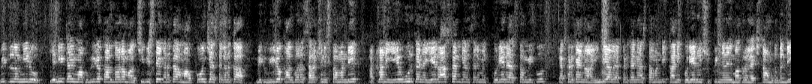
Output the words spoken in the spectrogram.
వీటిల్లో మీరు ఎనీ టైం మాకు వీడియో కాల్ ద్వారా మాకు చూపిస్తే కనుక మాకు ఫోన్ చేస్తే కనుక మీకు వీడియో కాల్ ద్వారా సెలక్షన్ ఇస్తామండి. అట్లానే ఏ ఊరికైనా ఏ రాష్ట్రానికైనా సరే మేము కొరియర్ వేస్తాం మీకు. ఎక్కడికైనా ఇండియాలో ఎక్కడికైనా వేస్తామండి. కానీ కొరియర్ షిప్పింగ్ అనేది మాత్రం ఎక్స్ట్రా ఉంటుందండి.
